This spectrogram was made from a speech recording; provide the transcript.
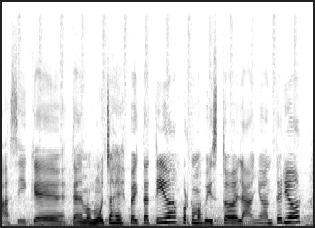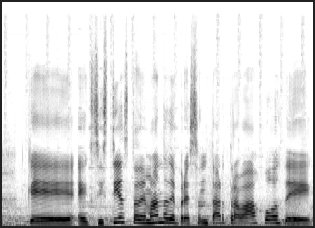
Así que tenemos muchas expectativas porque hemos visto el año anterior que existía esta demanda de presentar trabajos, de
